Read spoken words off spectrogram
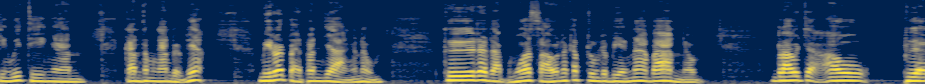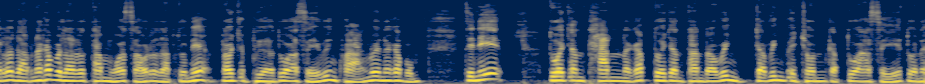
ริง ๆ วิธีงานการทำงานแบบเนี้ยมีร้อยแปดพันอย่างนะผม คือระดับหัวเสานะครับ ตรงระเบียงหน้าบ้านนะครับเราจะเอาเผื่อระดับนะครับ เวลาเราทำหัวเสาระดับตัวนี้ เราจะเผื่อตัวอาศัยวิ่งขวางด้วยนะครับ ผม ทีนี้ตัวจันทันนะครับ ตัวจันทันเราวิ่งจะวิ่งไปชนกับตัวอาศัยตัวใน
